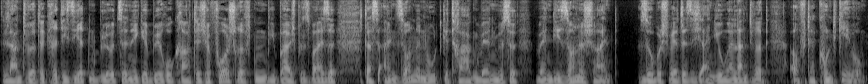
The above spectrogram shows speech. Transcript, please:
Landwirte kritisierten blödsinnige bürokratische Vorschriften, wie beispielsweise, dass ein Sonnenhut getragen werden müsse, wenn die Sonne scheint. So beschwerte sich ein junger Landwirt auf der Kundgebung.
